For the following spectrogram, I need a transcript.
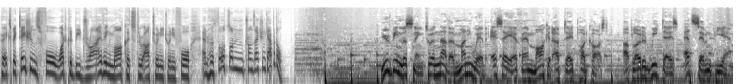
her expectations for what could be driving markets throughout 2024, and her thoughts on transaction capital. You've been listening to another MoneyWeb SAFM Market Update podcast, uploaded weekdays at 7 p.m.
